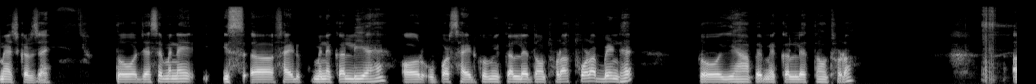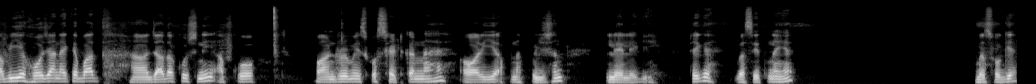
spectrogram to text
मैच कर जाए। तो जैसे मैंने इस साइड मैंने कर लिया है और ऊपर साइड को भी कर लेता हूँ थोड़ा थोड़ा बेंड है तो यहाँ पे मैं कर लेता हूँ थोड़ा। अब ये हो जाने के बाद ज़्यादा कुछ नहीं, आपको बाउंड्री में इसको सेट करना है और ये अपना पोजीशन ले लेगी। ठीक है? बस इतना ही है। बस हो गया।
